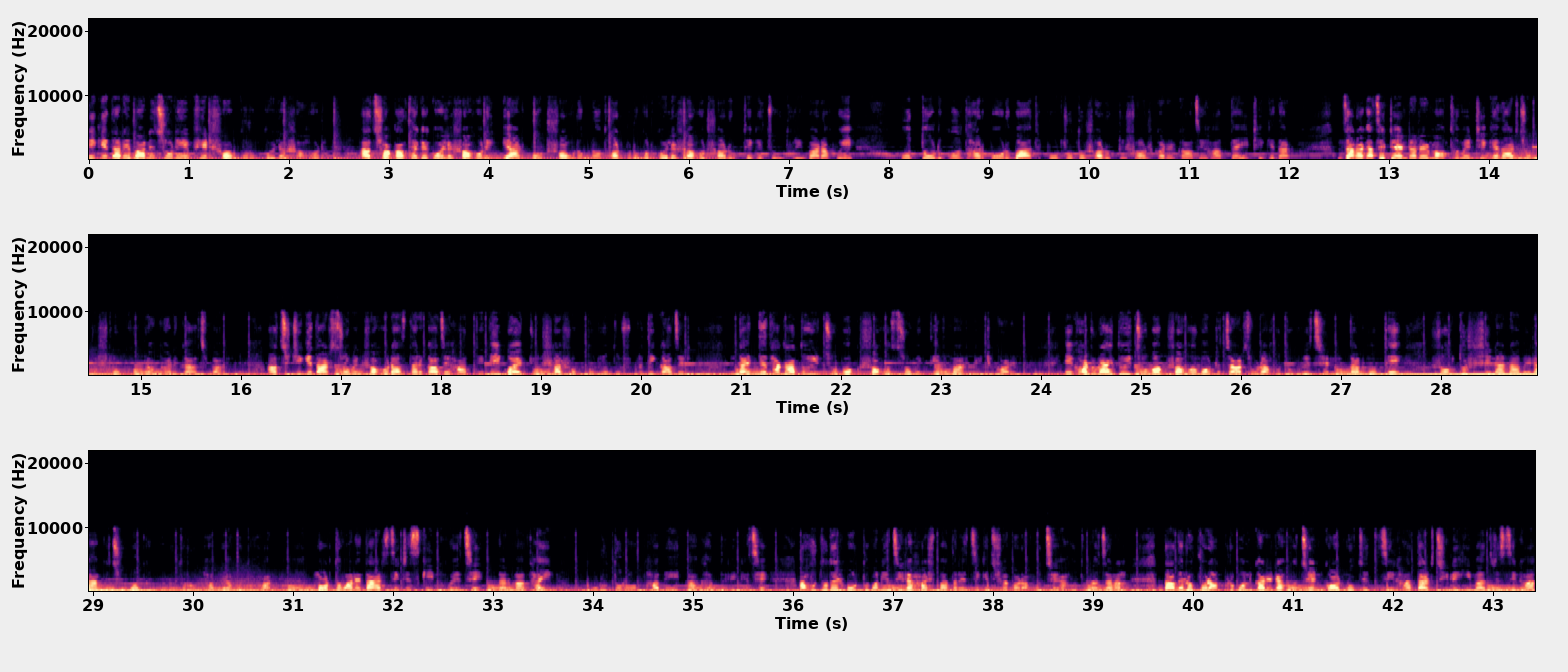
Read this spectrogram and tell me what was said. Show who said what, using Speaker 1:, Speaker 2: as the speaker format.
Speaker 1: ঠিকাদারি বানে ছড়িয়ে ফের সরগরম কৈলা শহর। আজ সকাল থেকে শহর এয়ারপোর্ট সংলগ্ন ধর্মনগর শহর সড়ক থেকে চৌধুরী পাড়া হয়ে উত্তর গোলধারপুর বাঁধ পর্যন্ত সড়কটি সংস্কারের কাজে হাত দেয় ঠিকাদার। জানা গেছে, টেন্ডারের মাধ্যমে ঠিকাদার চব্বিশ লক্ষ টাকার কাজ পান। আজ ঠিকাদার শ্রমিক সহ রাস্তার কাজে হাত দিতেই কয়েকজন শাসক দলীয় দুষ্কৃতী কাজের দায়িত্বে থাকা দুই যুবক সহ শ্রমিকদের মারপিট করেন। এই ঘটনায় দুই যুবক সহ মোট চারজন আহত হয়েছেন। তার মধ্যে সন্তোষ সিনহা নামের এক যুবক গুরুতরভাবে আহত হন। বর্তমানে তার সিটি স্ক্যান হয়েছে। তার মাথায় গুরুতরভাবে আঘাত লেগেছে। আহতদের বর্তমানে জেলা হাসপাতালে চিকিৎসা করা হচ্ছে। আহতরা জানান তাদের উপর আক্রমণকারীরা হচ্ছেন কর্ণজিৎ সিনহা তার ছেলে হিমাদ্রি সিনহা।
